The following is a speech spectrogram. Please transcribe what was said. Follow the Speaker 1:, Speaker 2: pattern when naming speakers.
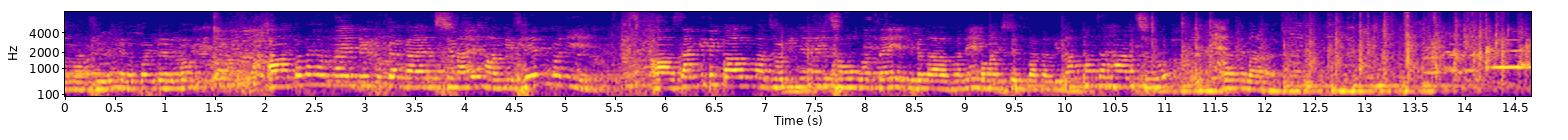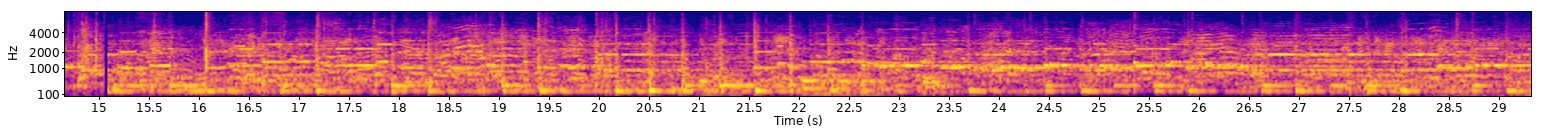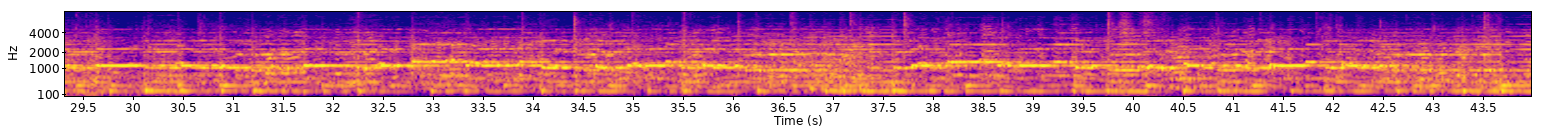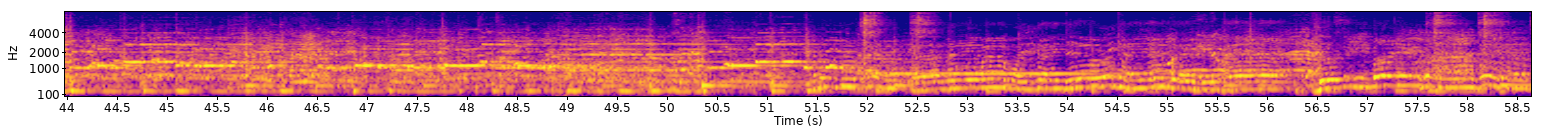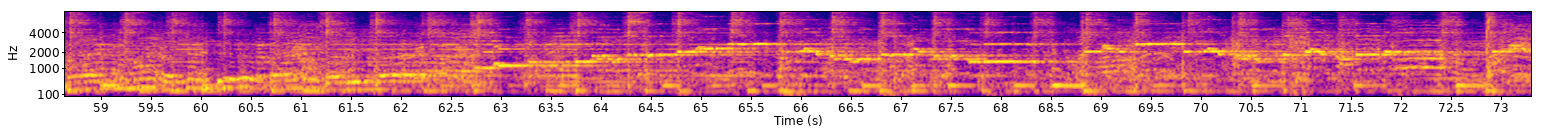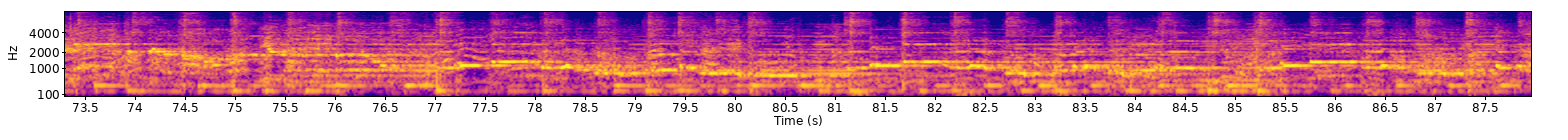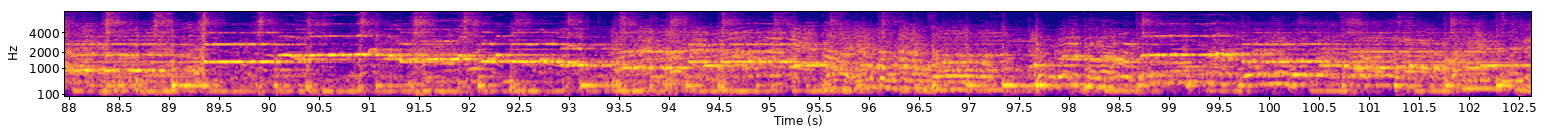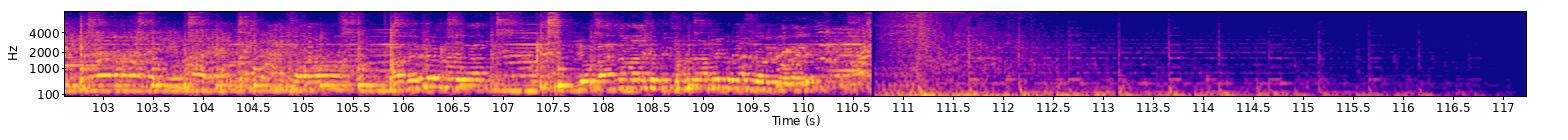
Speaker 1: कार्यक्रममा थियो मेरो पहिलो तपाईँहरूलाई
Speaker 2: दुई टुक्का गाएर सुनाए। हामी फेरि पनि साङ्गीतिक बाहुलमा जोडिने नै छौँ भन्दै यति बेला भने म स्टेजबाट बिदा हुन चाहन्छु। धन्यवाद।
